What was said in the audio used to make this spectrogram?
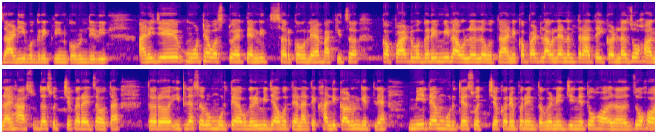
जाडी वगैरे क्लीन करून दिली. आणि जे मोठ्या वस्तू आहेत त्यांनीच सरकवल्या. बाकीचं कपाट वगैरे मी लावलेलं होतं. आणि कपाट लावल्यानंतर आता इकडला जो हॉल आहे हा सुद्धा स्वच्छ करायचा होता. तर इथल्या सर्व मूर्त्या वगैरे मी ज्या होत्या ना ते खाली काढून घेतल्या. मी त्या मूर्त्या स्वच्छ करेपर्यंत गणेशजीने तो हॉ जो हॉ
